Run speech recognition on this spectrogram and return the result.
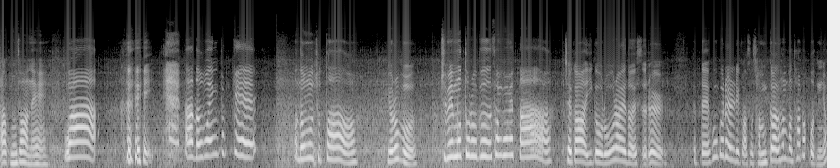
아, 공사하네. 와! 아, 너무 행복해. 아, 너무 좋다. 여러분, 주민 모토로그 성공했다. 제가 이거 로우라이더 S를 그때 호그랠리 가서 잠깐 한번 타봤거든요.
